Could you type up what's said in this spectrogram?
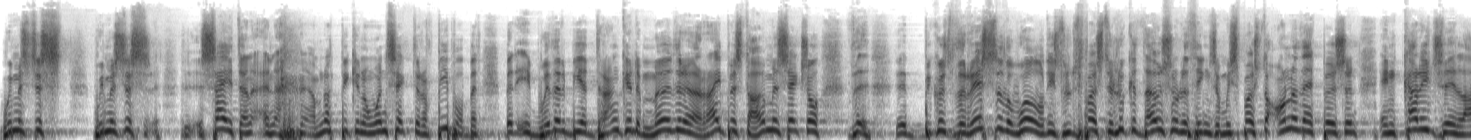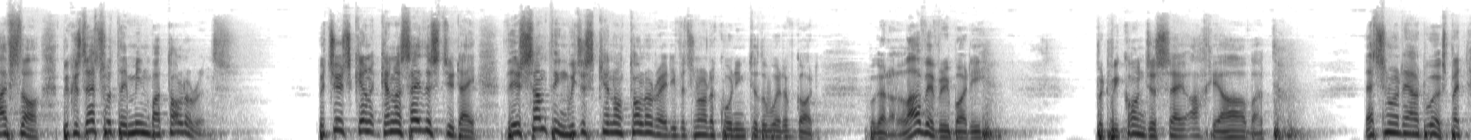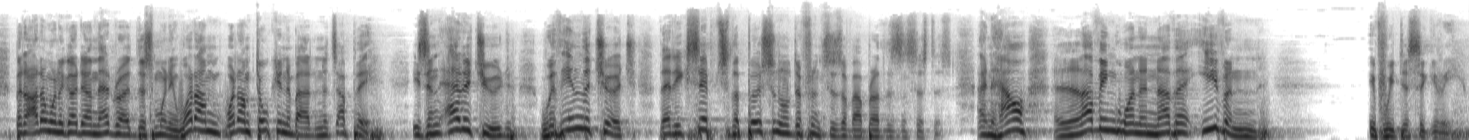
We must just we must just say it, and, and, I'm not picking on one sector of people, but but it, whether it be a drunkard, a murderer, a rapist, a homosexual, the, because the rest of the world is supposed to look at those sort of things, and we're supposed to honor that person, encourage their lifestyle, because that's what they mean by tolerance. But church, can, can I say this today? There's something we just cannot tolerate if it's not according to the word of God. We've got to love everybody, but we can't just say, "Ah, yeah, but." That's not how it works. But, but I don't want to go down that road this morning. What I'm, what I'm talking about, and it's up there, is an attitude within the church that accepts the personal differences of our brothers and sisters. And how loving one another, even if we disagree.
